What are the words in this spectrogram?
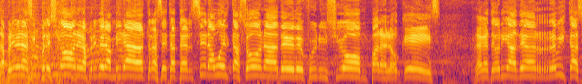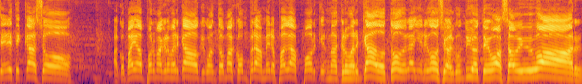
Las primeras impresiones, la primera mirada tras esta tercera vuelta, zona de definición para lo que es la categoría de revistas, en este caso acompañado por Macromercado, que cuanto más compras, menos pagás, porque en Macromercado todo el año negocio, algún día te vas a vivar.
